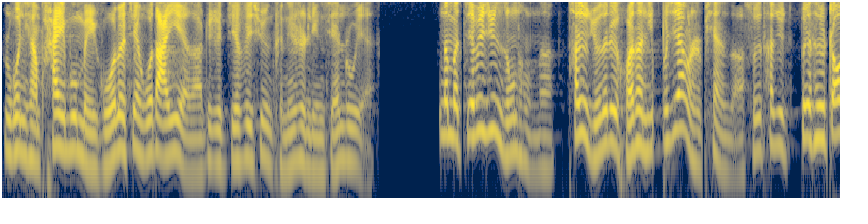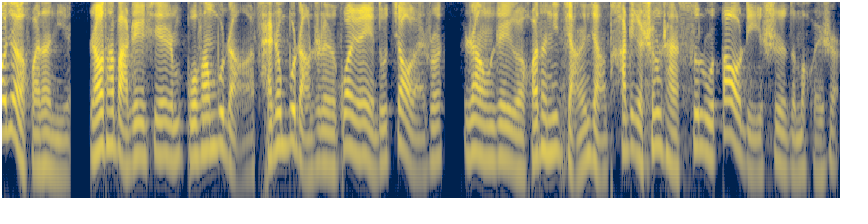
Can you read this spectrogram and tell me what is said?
如果你想拍一部美国的建国大业啊，这个杰斐逊肯定是领衔主演。那么杰斐逊总统呢，他就觉得这个怀特尼不像是骗子啊，所以他就所以他就召见了怀特尼，然后他把这些什么国防部长啊、财政部长之类的官员也都叫来说，让这个怀特尼讲一讲他这个生产思路到底是怎么回事。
